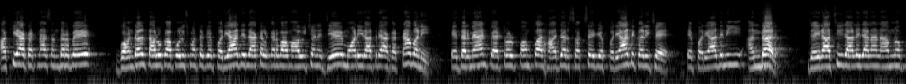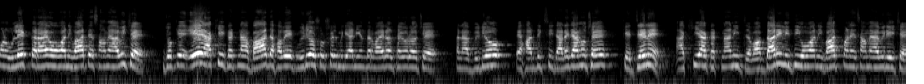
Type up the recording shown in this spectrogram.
આખી આ ઘટના સંદર્ભે ગોંડલ તાલુકા પોલીસ મથકે ફરિયાદ દાખલ કરવામાં આવી છે અને જે મોડી રાત્રે આ ઘટના બની એ દરમિયાન પેટ્રોલ પંપ પર હાજર શખ્સે જે ફરિયાદ કરી છે, એ ફરિયાદની અંદર જયરાજસિંહ જાડેજાના નામનો પણ ઉલ્લેખ કરાયો હોવાની વાત એ સામે આવી છે. જો કે એ આખી ઘટના બાદ હવે એક વીડિયો સોશિયલ મીડિયાની અંદર વાયરલ થયો રહ્યો છે. અને આ વીડિયો એ હાર્દિકસિંહ જાડેજાનો છે કે જેણે આખી આ ઘટનાની જવાબદારી લીધી હોવાની વાત પણ એ સામે આવી રહી છે.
